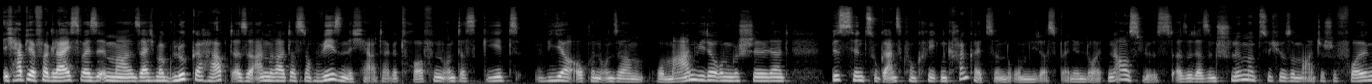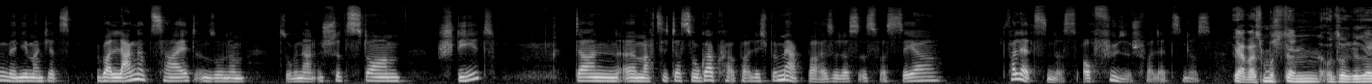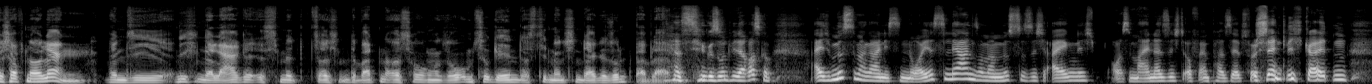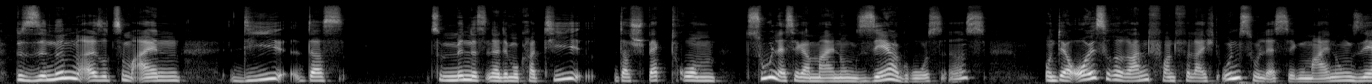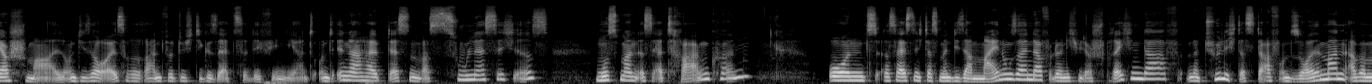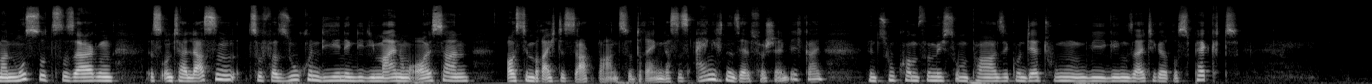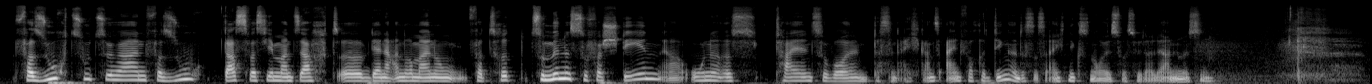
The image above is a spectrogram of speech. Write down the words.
ich habe ja vergleichsweise immer, sag ich mal, Glück gehabt. Also andere hat das noch wesentlich härter getroffen und das geht, wie ja auch in unserem Roman wiederum geschildert, bis hin zu ganz konkreten Krankheitssyndromen, die das bei den Leuten auslöst. Also da sind schlimme psychosomatische Folgen, wenn jemand jetzt über lange Zeit in so einem sogenannten Shitstorm steht, dann äh, macht sich das sogar körperlich bemerkbar. Also das ist was sehr Verletzendes, auch physisch Verletzendes. Ja, was muss denn unsere Gesellschaft neu lernen, wenn sie nicht in der Lage ist, mit solchen Debattenäußerungen so umzugehen, dass die Menschen da gesund bleiben? Dass sie gesund wieder rauskommen. Eigentlich müsste man gar nichts Neues lernen, sondern man müsste sich eigentlich aus meiner Sicht auf ein paar Selbstverständlichkeiten besinnen. Also zum einen die, dass zumindest in der Demokratie das Spektrum zulässiger Meinungen sehr groß ist und der äußere Rand von vielleicht unzulässigen Meinungen sehr schmal. Und dieser äußere Rand wird durch die Gesetze definiert. Und innerhalb dessen, was zulässig ist, muss man es ertragen können. Und das heißt nicht, dass man dieser Meinung sein darf oder nicht widersprechen darf. Natürlich, das darf und soll man, aber man muss sozusagen es unterlassen, zu versuchen, diejenigen, die die Meinung äußern, aus dem Bereich des Sagbaren zu drängen. Das ist eigentlich eine Selbstverständlichkeit. Hinzu kommen für mich so ein paar Sekundärtugenden wie gegenseitiger Respekt, versucht zuzuhören, versucht das, was jemand sagt, äh, der eine andere Meinung vertritt, zumindest zu verstehen, ja, ohne es teilen zu wollen. Das sind eigentlich ganz einfache Dinge. Das ist eigentlich nichts Neues, was wir da lernen müssen.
